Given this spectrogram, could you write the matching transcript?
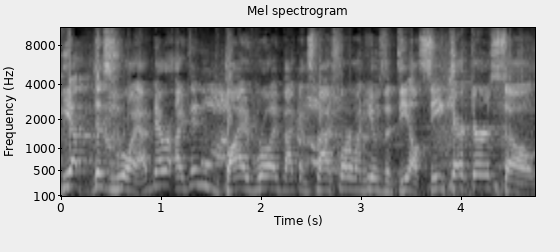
Yep, this is Roy. I've never I didn't buy Roy back in Smash 4 when he was a DLC character. So,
